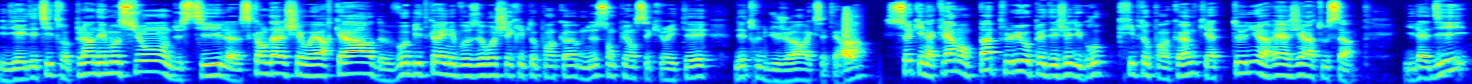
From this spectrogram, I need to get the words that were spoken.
Il y a eu des titres pleins d'émotions, du style Scandale chez Wirecard, vos bitcoins et vos euros chez crypto.com ne sont plus en sécurité, des trucs du genre, etc. Ce qui n'a clairement pas plu au PDG du groupe crypto.com qui a tenu à réagir à tout ça. Il a dit,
